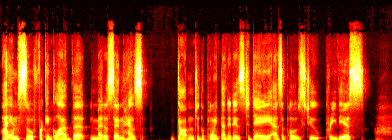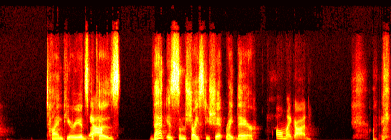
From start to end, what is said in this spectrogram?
I am so fucking glad that medicine has gotten to the point that it is today as opposed to previous time periods Yeah. because that is some shisty shit right there. Oh my god. Like,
